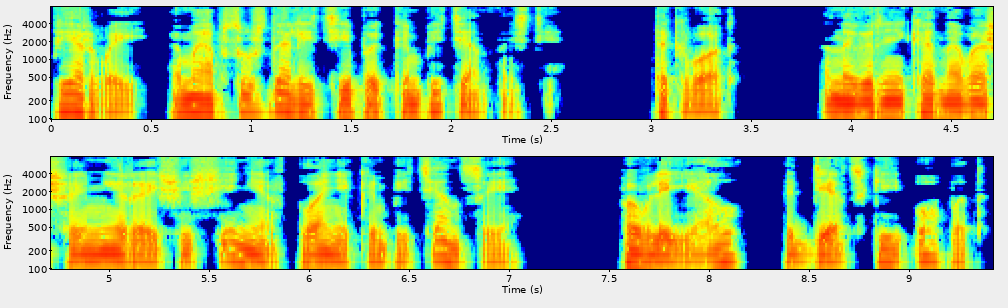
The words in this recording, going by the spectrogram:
1 мы обсуждали типы компетентности. Так вот, наверняка на ваше мироощущение в плане компетенции повлиял детский опыт.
